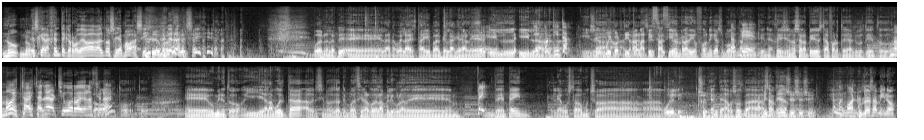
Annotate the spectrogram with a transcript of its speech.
No, No. es que la gente que rodeaba a Galdós se llamaba así. Se llamaba así. Sí. Bueno, le eh, la novela está ahí para que la quiera leer Sí. y, y Y es la, cortita. y Sí, la muy cortita, dramatización sí, sí, sí. radiofónica supongo que También. también tiene. Si no se la pide usted a Fortea, que lo tiene todo. No, no, está, está en el archivo de Radio Nacional. Todo, todo, todo. Eh, un minuto. Y a la vuelta, a ver si nos da tiempo de decir algo de la película de Pain. de Pain, que le ha gustado mucho a, a Willy. Sí. Y a, a vosotros. A mí Sergio también, sí, sí, sí. Es muy mona. Entonces a mí no.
